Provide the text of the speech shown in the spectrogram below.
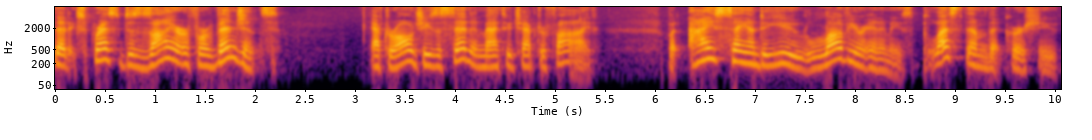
that express desire for vengeance? After all, Jesus said in Matthew chapter 5, but I say unto you, love your enemies, bless them that curse you,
